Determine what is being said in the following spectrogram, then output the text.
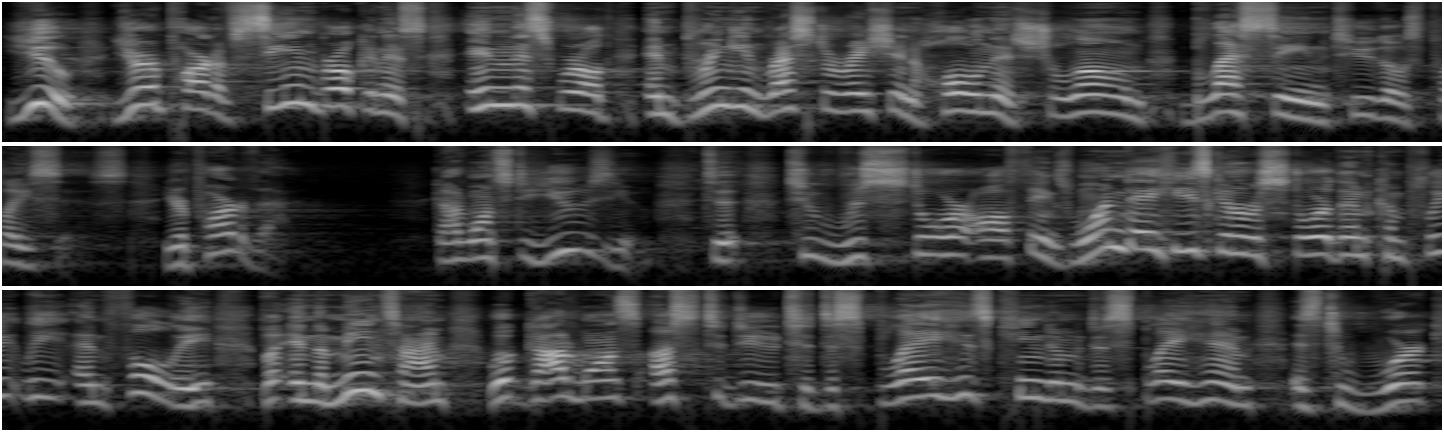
You, you're part of seeing brokenness in this world and bringing restoration, wholeness, shalom, blessing to those places. You're part of that. God wants to use you to, to restore all things. One day He's going to restore them completely and fully, but in the meantime, what God wants us to do to display His kingdom and display Him is to work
